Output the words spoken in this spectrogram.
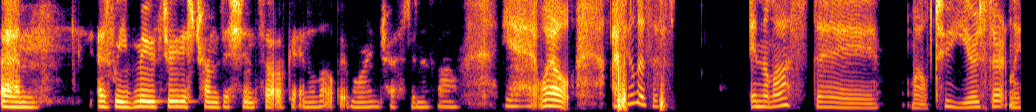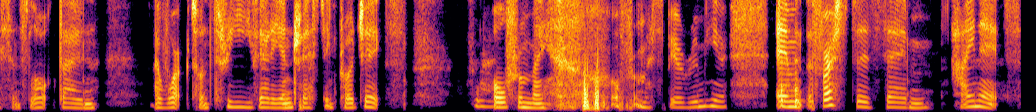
um, as we move through this transition, sort of getting a little bit more interesting as well. Yeah, well, I feel as if in the last uh, well two years, certainly since lockdown, I've worked on three very interesting projects, right. all from my all from my spare room here. Um, the first is um, HyNet,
